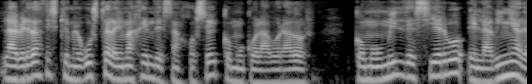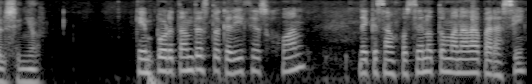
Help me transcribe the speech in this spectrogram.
La verdad es que me gusta la imagen de San José como colaborador, como humilde siervo en la viña del Señor. Qué importante esto que dices, Juan, de que San José no toma nada para sí.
